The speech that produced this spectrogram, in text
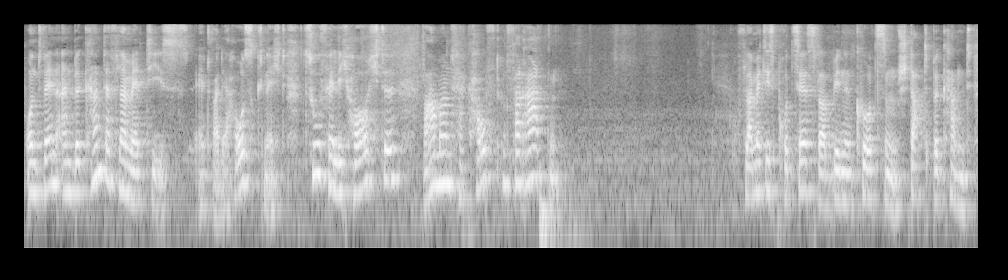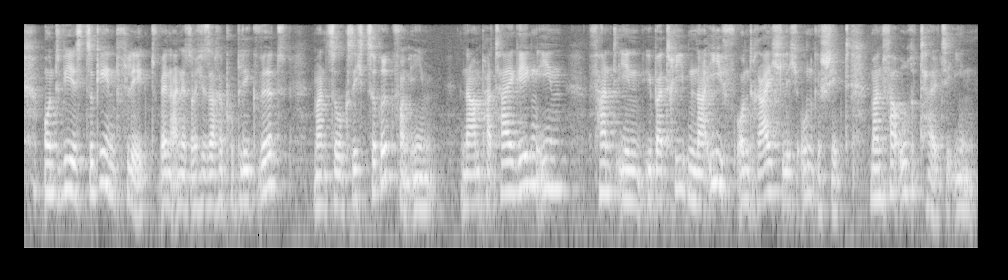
und wenn ein bekannter Flamettis, etwa der Hausknecht, zufällig horchte, war man verkauft und verraten. Flamettis Prozess war binnen kurzem stadtbekannt, und wie es zu gehen pflegt, wenn eine solche Sache publik wird, man zog sich zurück von ihm, nahm Partei gegen ihn, fand ihn übertrieben naiv und reichlich ungeschickt. Man verurteilte ihn.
